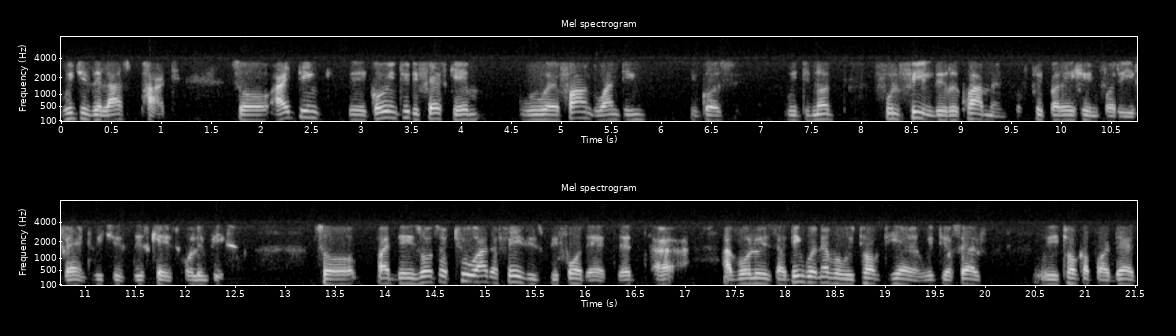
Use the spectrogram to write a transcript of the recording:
which is the last part. So I think uh, going to the first game, we were found wanting because we did not fulfill the requirements of preparation for the event, which is this case Olympics. So, but there is also two other phases before that that uh, I've always. I think whenever we talked here with yourself, we talk about that.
